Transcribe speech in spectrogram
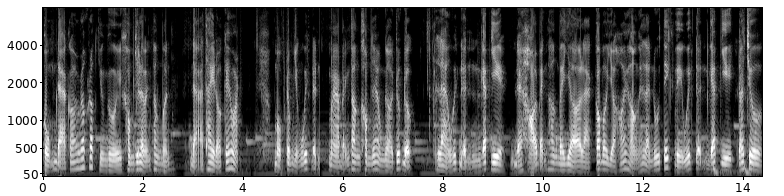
cũng đã có rất rất nhiều người không chỉ là bản thân mình đã thay đổi kế hoạch. Một trong những quyết định mà bản thân không thể nào ngờ trước được là quyết định gap year. Để hỏi bản thân bây giờ là có bao giờ hối hận hay là nuối tiếc vì quyết định gap year đó chưa,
